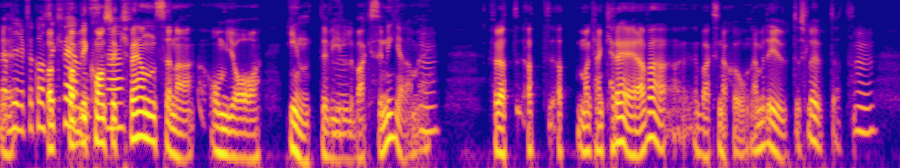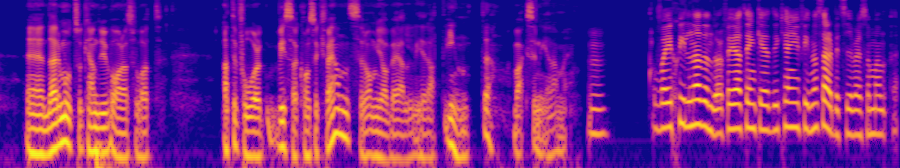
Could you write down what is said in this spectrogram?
Vad blir det för konsekvens? Vad, vad blir konsekvenserna om jag inte vill mm. vaccinera mig? Mm. För att, att, att man kan kräva vaccination, nej, men det är uteslutet. Mm. Eh, däremot så kan det ju vara så att, att det får vissa konsekvenser om jag väljer att inte vaccinera mig. Mm. Och vad är skillnaden då? För jag tänker, det kan ju finnas arbetsgivare som man eh,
